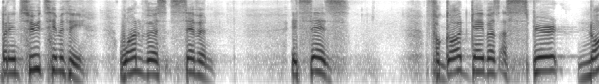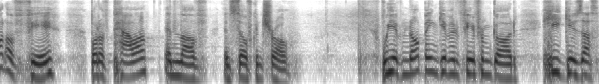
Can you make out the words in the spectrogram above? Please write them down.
But in 2 Timothy 1, verse 7, it says, For God gave us a spirit not of fear, but of power and love and self control. We have not been given fear from God, He gives us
